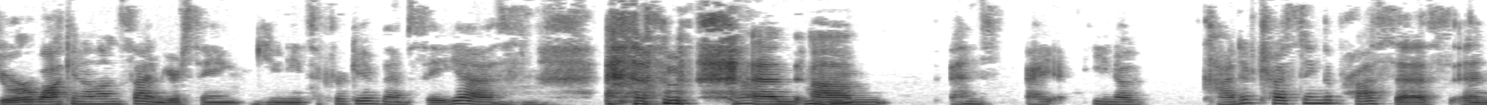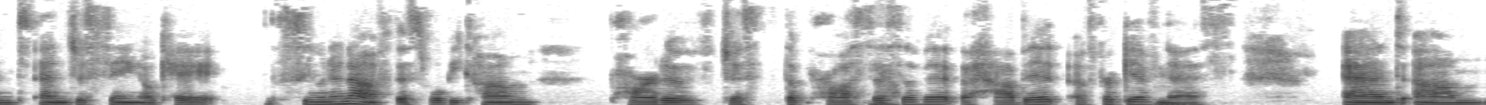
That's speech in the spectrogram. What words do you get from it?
you're walking alongside them. You're saying you need to forgive them. Say yes, mm-hmm. and yeah. and mm-hmm. um and I you know kind of trusting the process and and just saying okay soon enough this will become part of just the process yeah. of it the habit of mm-hmm. forgiveness mm-hmm. and um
